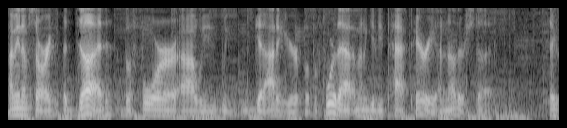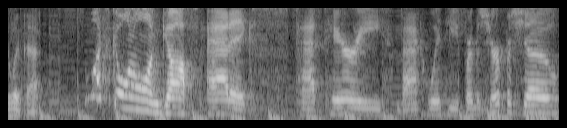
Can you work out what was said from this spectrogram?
I mean, I'm sorry, a dud before uh, we, we get out of here. But before that, I'm going to give you Pat Perry, another stud. Take it away, Pat. What's going on, golf addicts? Pat Perry back with you for the Sherpa Show.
